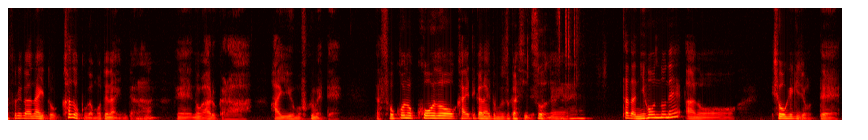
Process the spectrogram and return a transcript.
それがないと家族が持てないみたいな、えーのがあるから、俳優も含めて。そこの構造を変えていかないと難しいーですよね。ね。ただ日本のね、あのー小劇場って、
